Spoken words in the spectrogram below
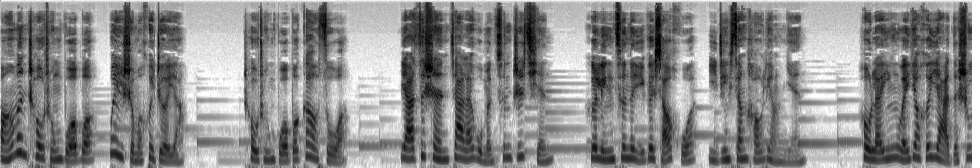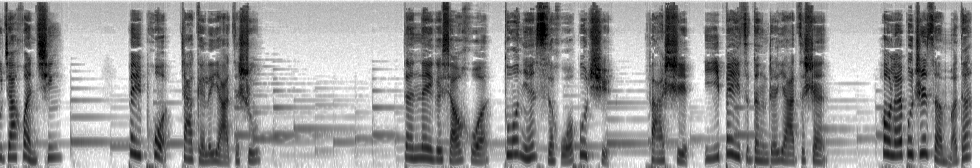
忙问臭虫伯伯为什么会这样。臭虫伯伯告诉我，哑子婶嫁来我们村之前。和邻村的一个小伙已经相好两年，后来因为要和哑子叔家换亲，被迫嫁给了哑子叔。但那个小伙多年死活不娶，发誓一辈子等着哑子婶。后来不知怎么的，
